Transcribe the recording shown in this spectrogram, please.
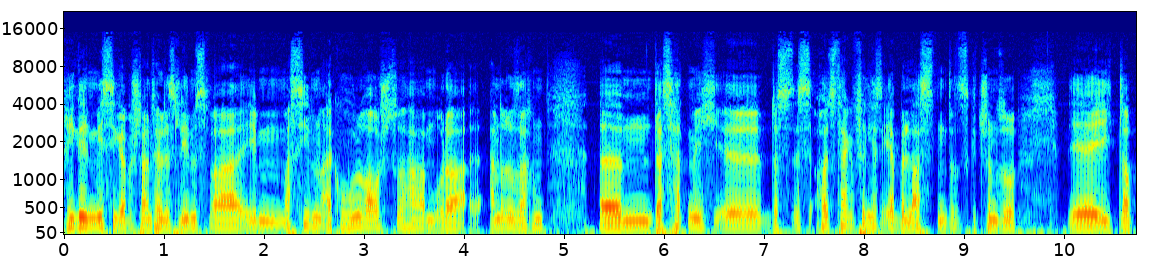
regelmäßiger Bestandteil des Lebens war, eben massiven Alkoholrausch zu haben oder andere Sachen. Ähm, das hat mich, äh, das ist, heutzutage finde ich das eher belastend. Das geht schon so, äh, ich glaube,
